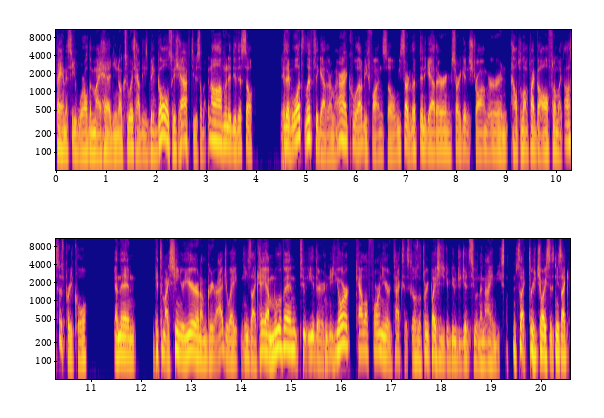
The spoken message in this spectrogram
fantasy world in my head, you know, because we always have these big goals because you have to. So I'm like, no, I'm going to do this. So he's Yeah. like, well, let's lift together. I'm like, all right, cool. That'll be fun. So we started lifting together and started getting stronger and helped a lot with my golf. And I'm like, oh, this is pretty cool. And then get to my senior year and I'm graduate. And he's like, hey, I'm moving to either New York, California, or Texas. Those are the three places you could do jujitsu in the 90s. It's like three choices. And he's like,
